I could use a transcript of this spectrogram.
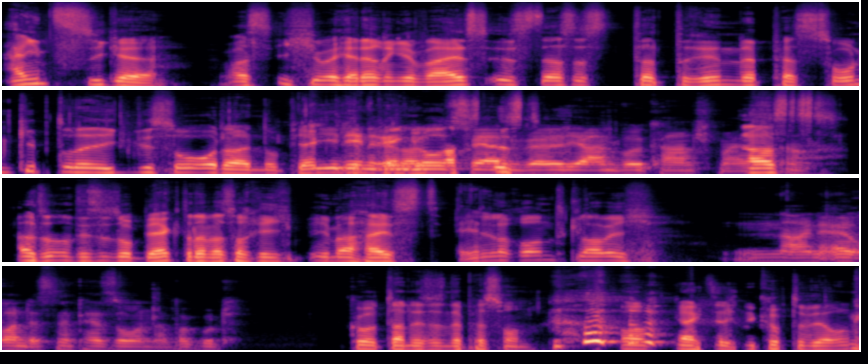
Einzige, was ich über Herr der Ringe weiß, ist, dass es da drin eine Person gibt oder irgendwie so oder ein Objekt. Die den Ring loswerden will, ja, einen Vulkan schmeißt. Das, also dieses Objekt oder was auch immer heißt Elrond, glaube ich. Nein, Elrond ist eine Person, aber gut. Gut, dann ist es eine Person. Und gleichzeitig eine Kryptowährung.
